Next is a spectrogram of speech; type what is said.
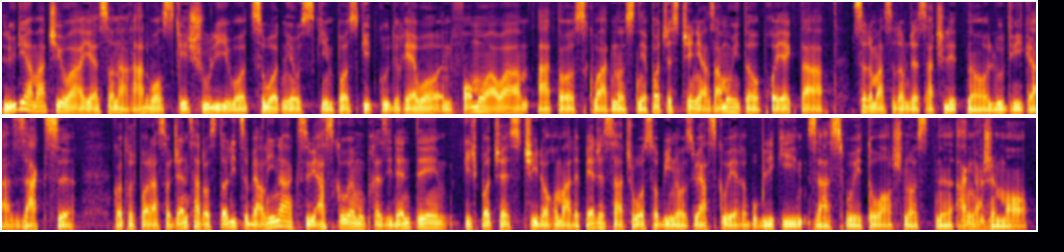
Lydia Mačiova je so na radworskiej szuli o cywodniowskim poskitku drewo informowała, a to składnostnie počesčenia zamówitego projekta 77-letnego Ludwiga Zaksy, kotryż poda so dżęca do stolicy Berlina k związkowemu prezydenty, kiż počesči dohromady 50 osobino Związkowej Republiki za swój towarzystny angażement.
